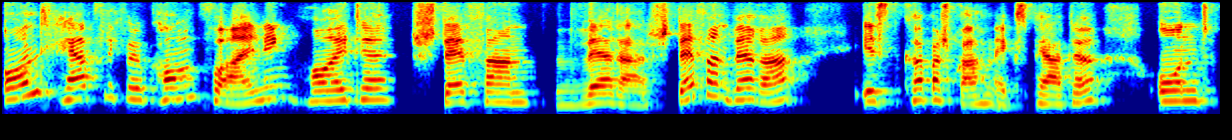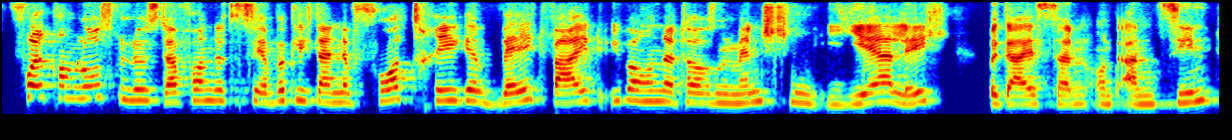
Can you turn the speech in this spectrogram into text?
und herzlich willkommen vor allen Dingen heute Stefan Werra. Stefan Werra ist Körpersprachenexperte und vollkommen losgelöst davon, dass ja wirklich deine Vorträge weltweit über 100.000 Menschen jährlich begeistern und anziehen,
